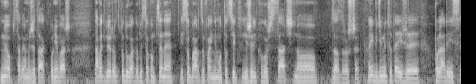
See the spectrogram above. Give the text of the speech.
my obstawiamy, że tak, ponieważ nawet biorąc pod uwagę wysoką cenę, jest to bardzo fajny motocykl. Jeżeli kogoś stać, no zazdroszczę. No i widzimy tutaj, że Polaris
